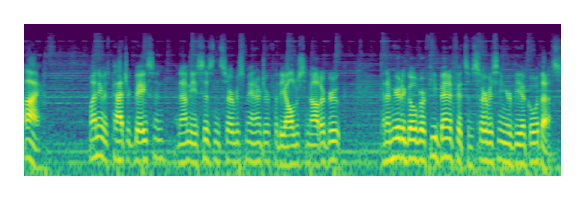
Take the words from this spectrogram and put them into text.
Hi, my name is Patrick Basin, and I'm the Assistant Service Manager for the Alderson Auto Group, and I'm here to go over a few benefits of servicing your vehicle with us.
